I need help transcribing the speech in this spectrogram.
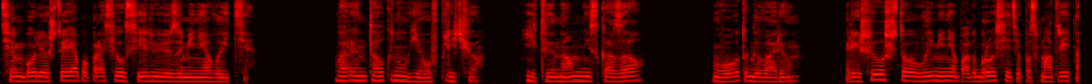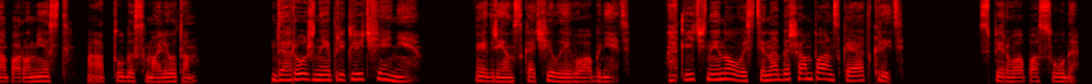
Тем более, что я попросил Сильвию за меня выйти. Лорен толкнул его в плечо. «И ты нам не сказал?» «Вот, говорю. Решил, что вы меня подбросите посмотреть на пару мест, а оттуда самолетом. «Дорожные приключения». Эдриан вскочила его обнять. «Отличные новости, надо шампанское открыть». «Сперва посуда»,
